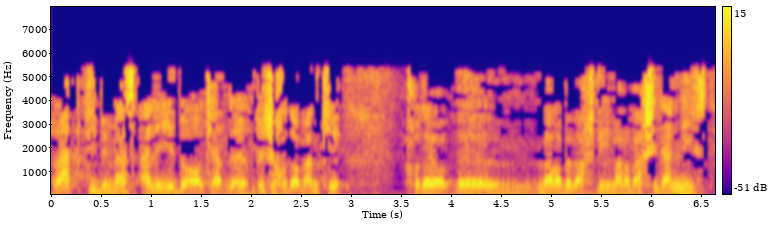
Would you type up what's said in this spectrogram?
ربطی به مسئله دعا کرده قش خداوند که خدا مرا ببخش دیگه مرا بخشیدن نیست.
